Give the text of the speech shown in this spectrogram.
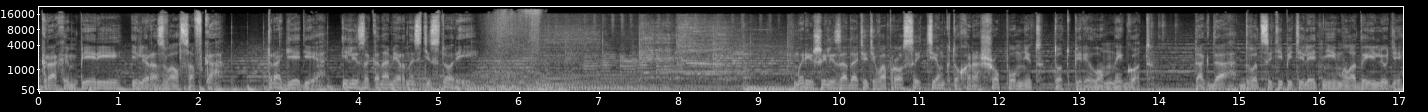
Крах империи или развал совка? Трагедия или закономерность истории? Мы решили задать эти вопросы тем, кто хорошо помнит тот переломный год. Тогда 25-летние молодые люди,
